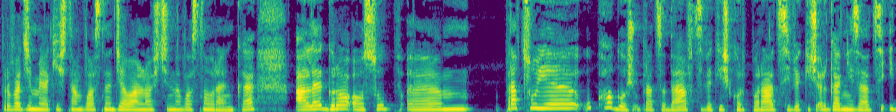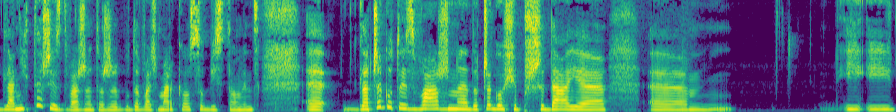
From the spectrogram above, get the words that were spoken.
prowadzimy jakieś tam własne działalności na własną rękę, ale gro osób pracuje u kogoś, u pracodawcy, w jakiejś korporacji, w jakiejś organizacji i dla nich też jest ważne to, żeby budować markę osobistą, więc e, dlaczego to jest ważne, do czego się przydaje e, i, i,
